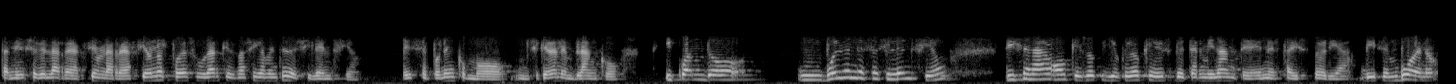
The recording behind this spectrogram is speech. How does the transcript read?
también se ve la reacción. La reacción nos puede asegurar que es básicamente de silencio ¿eh? se ponen como se quedan en blanco. Y cuando vuelven de ese silencio dicen algo que es lo que yo creo que es determinante en esta historia dicen bueno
